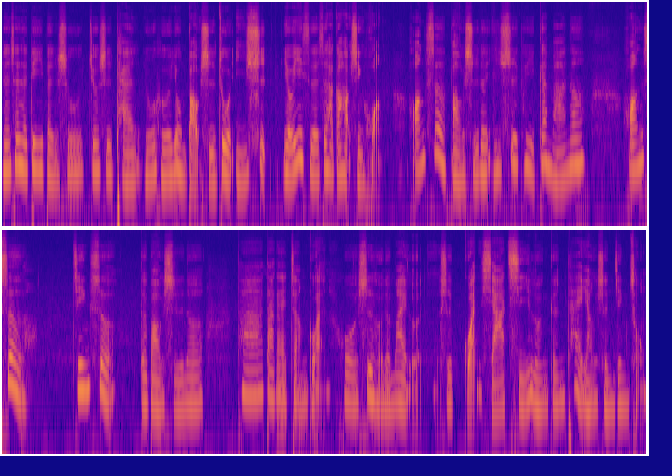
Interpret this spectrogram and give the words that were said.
人生的第一本书就是谈如何用宝石做仪式。有意思的是，他刚好姓黄。黄色宝石的仪式可以干嘛呢？黄色、金色的宝石呢？它大概掌管或适合的脉轮。是管辖脐轮跟太阳神经丛。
